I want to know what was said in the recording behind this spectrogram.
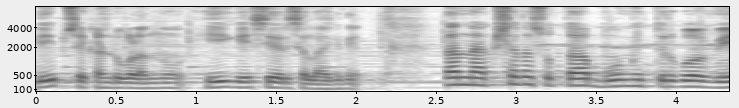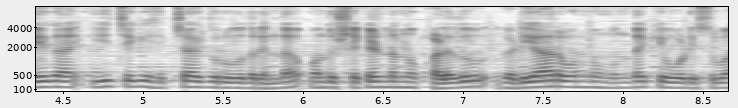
ಲೀಪ್ ಸೆಕೆಂಡುಗಳನ್ನು ಹೀಗೆ ಸೇರಿಸಲಾಗಿದೆ. ತನ್ನ ಅಕ್ಷದ ಸುತ್ತ ಭೂಮಿ ತಿರುಗುವ ವೇಗ ಈಚೆಗೆ ಹೆಚ್ಚಾಗಿರುವುದರಿಂದ ಒಂದು ಸೆಕೆಂಡನ್ನು ಕಳೆದು ಗಡಿಯಾರವನ್ನು ಮುಂದಕ್ಕೆ ಓಡಿಸುವ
